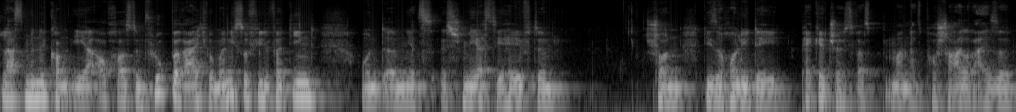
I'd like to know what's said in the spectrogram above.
Last Minute kommt eher auch aus dem Flugbereich, wo man nicht so viel verdient und ähm, jetzt ist mehr als die Hälfte schon diese Holiday Packages, was man als Pauschalreise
